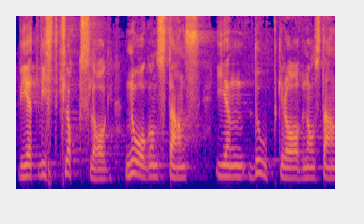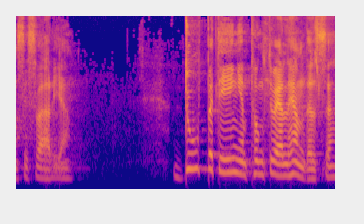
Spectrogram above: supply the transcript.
vid ett visst klockslag någonstans i en dopgrav någonstans i Sverige. Dopet är ingen punktuell händelse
